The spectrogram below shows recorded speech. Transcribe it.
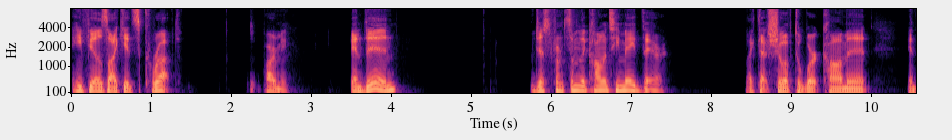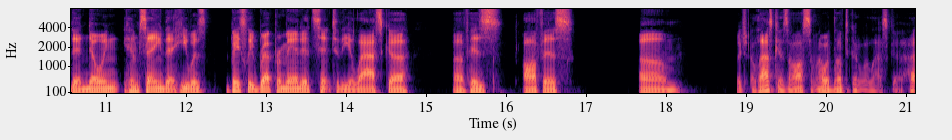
he feels like it's corrupt. Pardon me. And then, just from some of the comments he made there, like that show up to work comment, and then knowing him saying that he was basically reprimanded, sent to the Alaska of his office. Um, which Alaska is awesome. I would love to go to Alaska. Uh,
